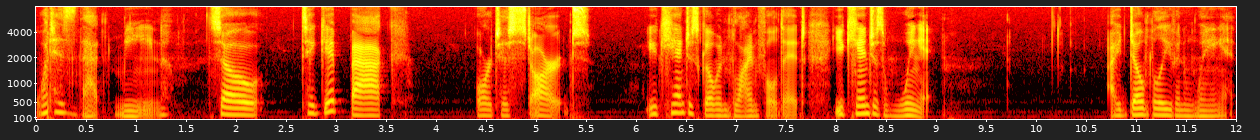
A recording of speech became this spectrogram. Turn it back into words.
what does that mean? So, to get back or to start, you can't just go in blindfolded. You can't just wing it. I don't believe in winging it.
